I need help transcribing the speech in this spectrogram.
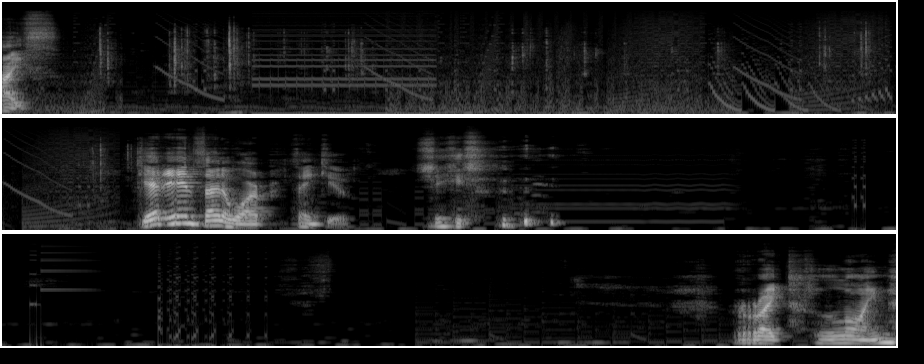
Ice. Get inside a warp. Thank you. Jeez. right loin.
